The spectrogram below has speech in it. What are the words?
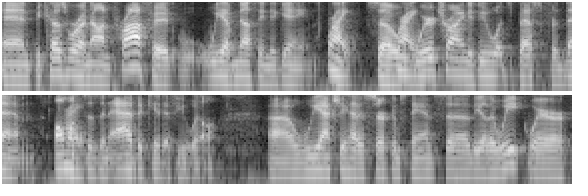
And because we're a nonprofit, we have nothing to gain. Right. So Right. we're trying to do what's best for them, almost Right. as an advocate, if you will. Uh, we actually had a circumstance uh, the other week where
